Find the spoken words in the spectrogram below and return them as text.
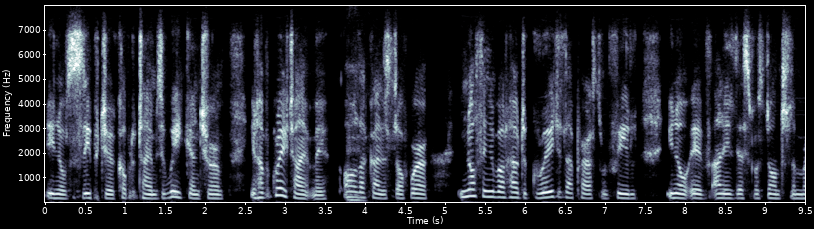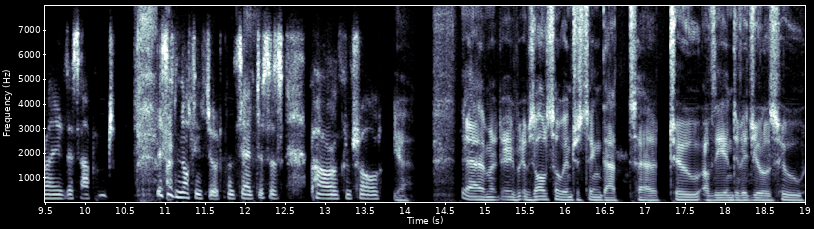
you know, to sleep with you a couple of times a week and sure, you'll have a great time with me. All mm. that kind of stuff where nothing about how degraded that person would feel, you know, if any of this was done to them or any of this happened. This has nothing to do with consent. This is power and control. Yeah. Um, it, it, was also interesting that uh, two of the individuals who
